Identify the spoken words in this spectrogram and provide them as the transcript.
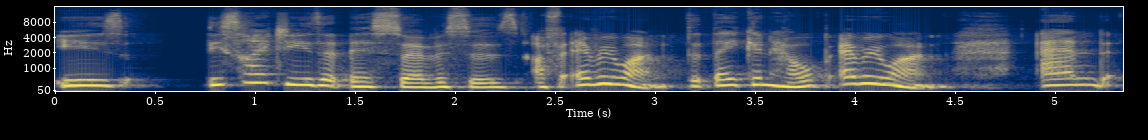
is this idea that their services are for everyone, that they can help everyone. And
